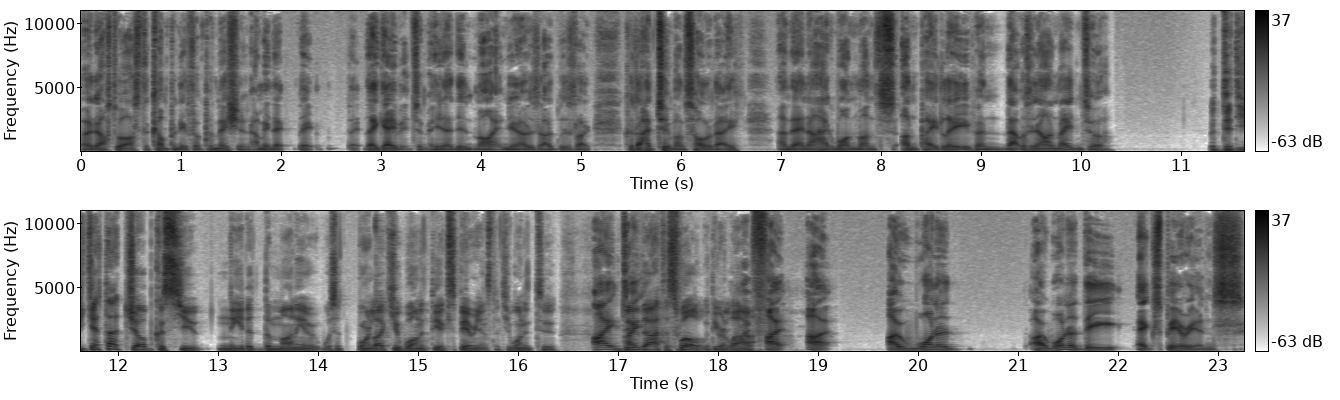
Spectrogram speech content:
I'd have to ask the company for permission. I mean, they they, they- gave it to me. They didn't mind. You know, it was, was like because I had two months holiday, and then I had one month's unpaid leave, and that was the Iron Maiden tour. But did you get that job because you needed the money, or was it more like you wanted the experience that you wanted to I do I, that as well with your life? I I I wanted I wanted the experience,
